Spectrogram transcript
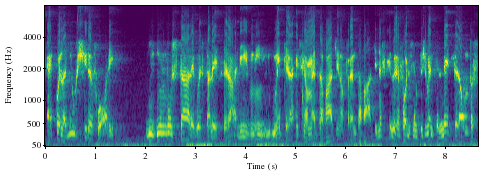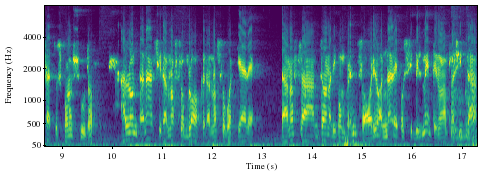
è quella di uscire fuori, di imbustare questa lettera, di metterla che sia mezza pagina o 30 pagine, scrivere fuori semplicemente lettera a un perfetto sconosciuto, allontanarci dal nostro blocco, dal nostro quartiere, dalla nostra zona di comprensorio, andare possibilmente in un'altra città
